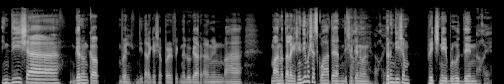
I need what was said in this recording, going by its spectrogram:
hindi siya ganun ka, well, hindi talaga siya perfect na lugar. I mean, ah, maano talaga siya. Hindi man siya squatter, hindi siya Okay, ganun. okay. Pero hindi siya rich neighborhood din. okay.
